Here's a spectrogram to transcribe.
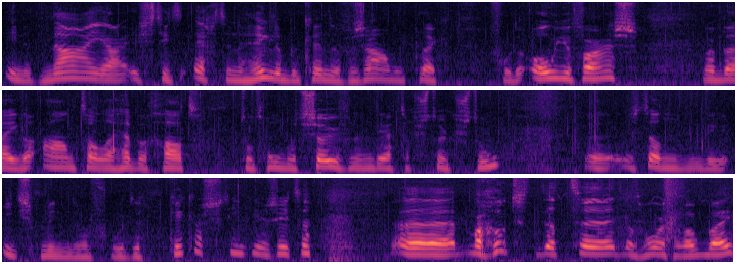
in het najaar is dit echt een hele bekende verzamelplek voor de ooievaars. Waarbij we aantallen hebben gehad tot 137 stuks toe. Uh, is dan weer iets minder voor de kikkers die hier zitten. Uh, maar goed, dat, dat hoort er ook bij.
